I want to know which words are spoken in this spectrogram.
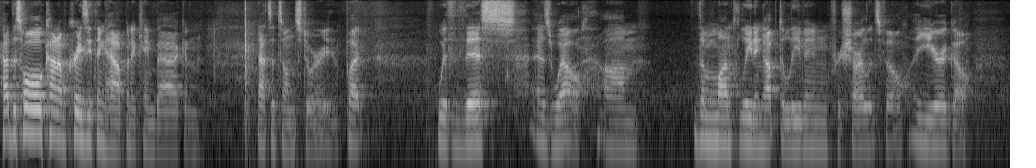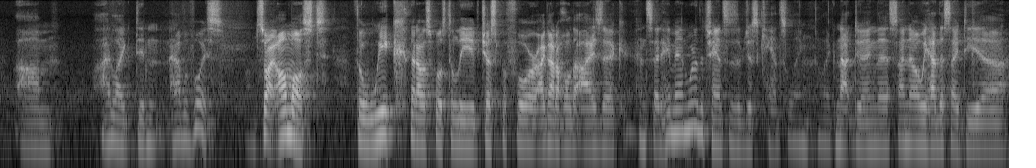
had this whole kind of crazy thing happen. It came back, and that's its own story. But with this as well, um, the month leading up to leaving for Charlottesville a year ago, um, I like didn't have a voice. So I almost the week that I was supposed to leave, just before I got a hold of Isaac and said, "Hey man, what are the chances of just canceling, like not doing this? I know we had this idea."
